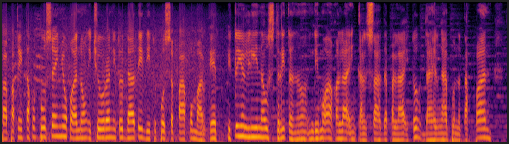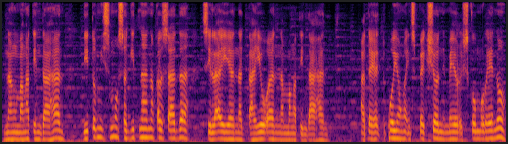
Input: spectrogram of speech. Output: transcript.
Papakita ko po sa inyo kung anong itsura nito dati dito po sa Paco Market. Ito yung Linaw Street ano, hindi mo akalaing kalsada pala ito dahil nga po natakpan ng mga tindahan. Dito mismo sa gitna ng kalsada, sila ay ah, nagtayuan ng mga tindahan. At ito po yung inspection ni Mayor Isko Moreno.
